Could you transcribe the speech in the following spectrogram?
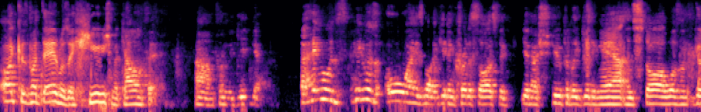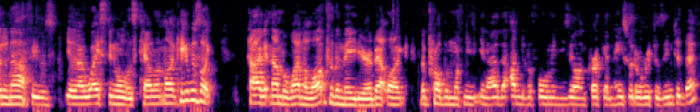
because my dad was a huge McCullum fan um, from the get go. But he was he was always like getting criticised for you know stupidly getting out. His style wasn't good enough. He was you know wasting all his talent. Like he was like target number one a lot for the media about like the problem with you know the underperforming New Zealand cricket, and he sort of represented that.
